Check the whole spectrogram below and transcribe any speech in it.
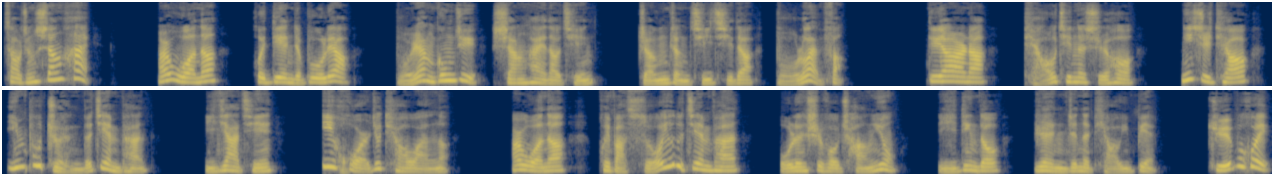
造成伤害，而我呢，会垫着布料，不让工具伤害到琴，整整齐齐的不乱放。第二呢，调琴的时候，你只调音不准的键盘，一架琴一会儿就调完了，而我呢，会把所有的键盘，无论是否常用，一定都认真的调一遍，绝不会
